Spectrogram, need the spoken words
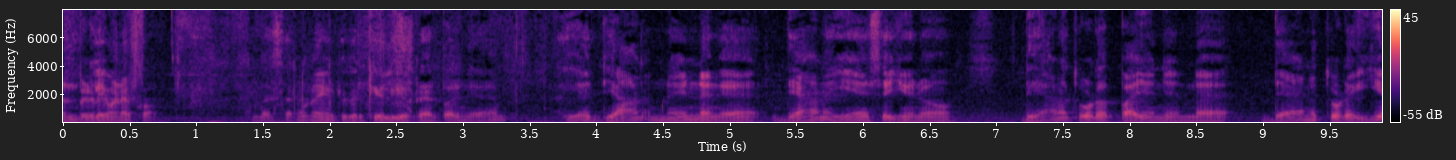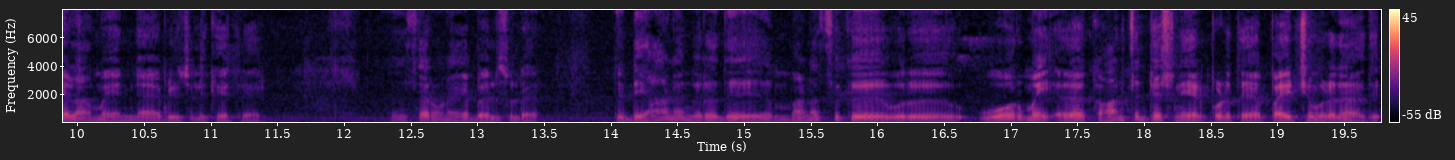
நண்பர்களே வணக்கம். நம்ம சரவணா என்கிட்ட ஒரு கேள்வி கேட்குறாரு பாருங்கள் ஐயா தியானம்னா என்னங்க? தியானம் ஏன் செய்யணும்? தியானத்தோட பயன் என்ன? தியானத்தோட இயலாமை என்ன? அப்படின்னு சொல்லி கேட்குறாரு. சரவணா ஐயா பதில் சொல்கிறார் இந்த தியானங்கிறது மனசுக்கு ஒரு ஓர்மை அதாவது கான்சன்ட்ரேஷன் ஏற்படுத்த பயிற்சி முறை தான் அது.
